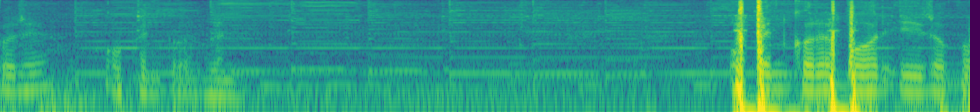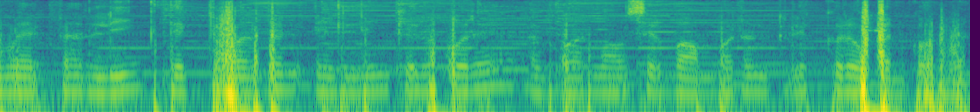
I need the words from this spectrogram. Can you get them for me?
করে ওপেন করবেন। ওপেন করার পর এই রকমের একটা লিংক দেখতে পারবেন। এই লিংকের উপরে একবার মাউসের বাম বাটন ক্লিক করে ওপেন করবেন।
